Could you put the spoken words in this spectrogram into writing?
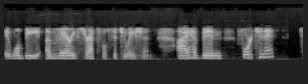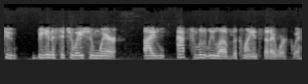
It will be a very stressful situation. I have been fortunate to be in a situation where I absolutely love the clients that I work with.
